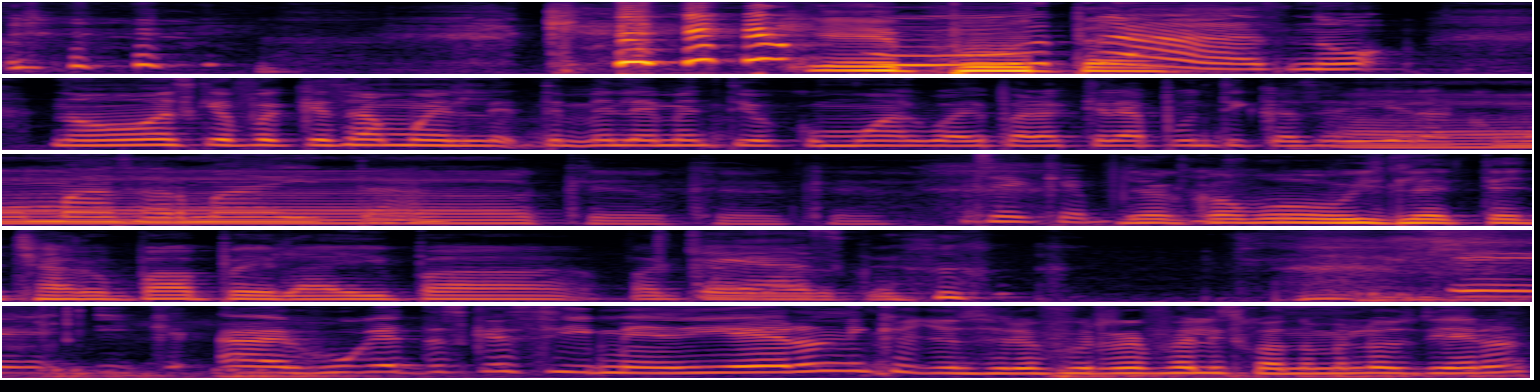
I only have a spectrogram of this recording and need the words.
Qué puta. Putas. No, no, es que fue que Samuel le, me le metió como algo ahí para que la puntica se viera como más armadita. Ah, ok, ok, ok. Sí, Yo como, uy, le te echaron papel ahí para pa Qué cagarte. Eh, y que- a ver, juguetes que sí me dieron y que yo en serio fui re feliz cuando me los dieron.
